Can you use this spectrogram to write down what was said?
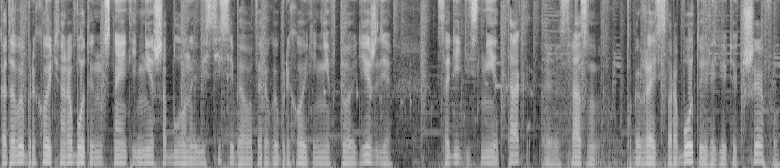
Когда вы приходите на работу и начинаете не шаблоны вести себя, во-первых, вы приходите не в той одежде, садитесь не так, э, сразу погружаетесь в работу или идете к шефу,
